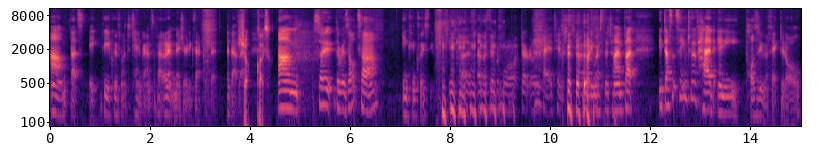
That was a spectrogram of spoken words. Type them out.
Um, that's the equivalent to 10 grams of fat. I don't measure it exactly, but about that. Sure, close. Um, so the results are inconclusive because, as I said before, don't really pay attention to my body most of the time. But it doesn't seem to have had any positive effect at all.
